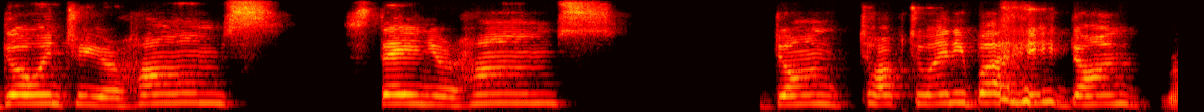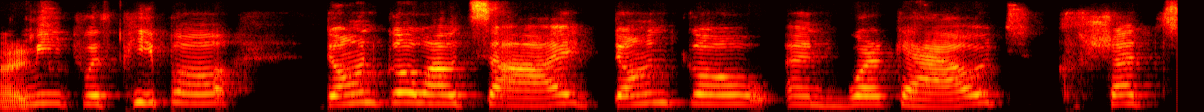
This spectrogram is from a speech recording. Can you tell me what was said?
go into your homes, stay in your homes, don't talk to anybody, don't right. meet with people, don't go outside, don't go and work out, shut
